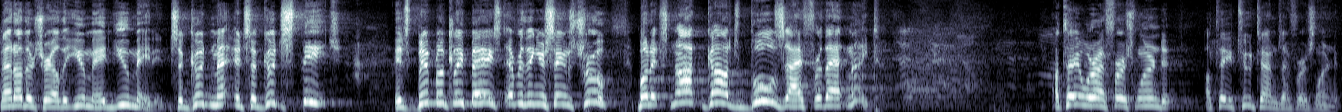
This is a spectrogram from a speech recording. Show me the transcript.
That other trail that you made, you made it. It's a good. It's a good speech. It's biblically based. Everything you're saying is true, but it's not God's bullseye for that night. I'll tell you where I first learned it. I'll tell you two times I first learned it.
